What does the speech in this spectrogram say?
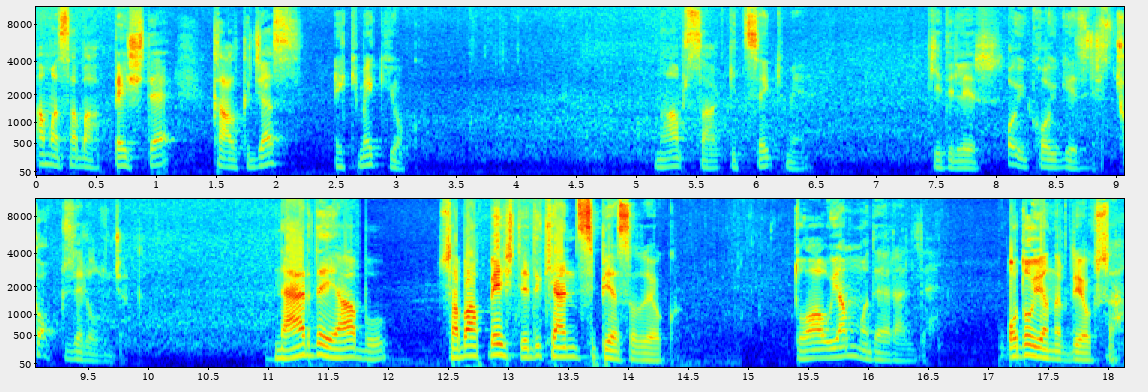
Ama sabah 5'te kalkacağız. Ekmek yok. Ne yapsak gitsek mi? Gidilir. Koy koy gezeceğiz. Çok güzel olacak. Nerede ya bu? Sabah 5 dedi kendisi piyasada yok. Doğa uyanmadı herhalde. O da uyanırdı yoksa.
